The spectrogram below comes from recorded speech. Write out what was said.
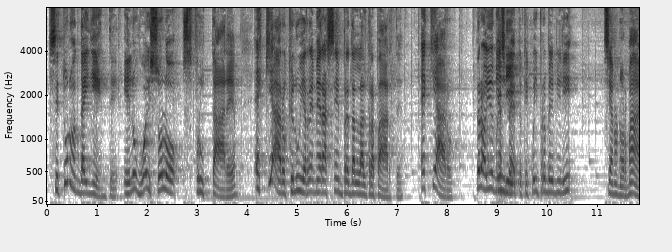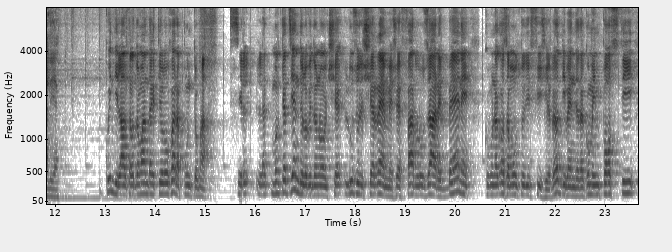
Se tu non dai niente e lo vuoi solo sfruttare, è chiaro che lui remerà sempre dall'altra parte. È chiaro. Però io mi Quindi, aspetto che quei problemi lì siano normali. Eh. Quindi l'altra domanda che ti volevo fare appunto, ma se la, molte aziende lo vedono l'uso del CRM, cioè farlo usare bene, come una cosa molto difficile, però dipende da come imposti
